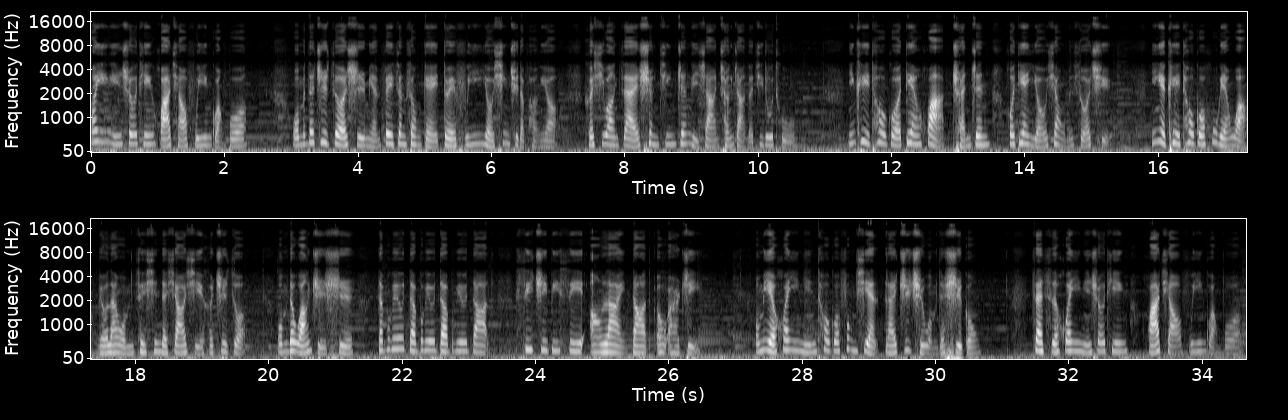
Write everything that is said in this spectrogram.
欢迎您收听华侨福音广播。我们的制作是免费赠送给对福音有兴趣的朋友和希望在圣经真理上成长的基督徒。您可以透过电话、传真或电邮向我们索取。您也可以透过互联网浏览我们最新的消息和制作。我们的网址是 www.cgbconline.org。我们也欢迎您透过奉献来支持我们的事工。再次欢迎您收听华侨福音广播。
